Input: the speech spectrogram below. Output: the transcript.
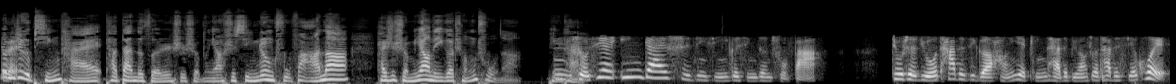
那么这个平台它担的责任是什么样？是行政处罚呢，还是什么样的一个惩处呢？平嗯，首先应该是进行一个行政处罚，就是由他的这个行业平台的，比方说他的协会，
